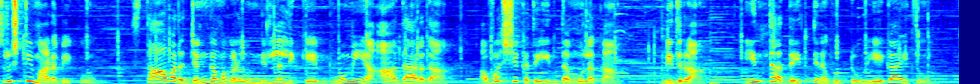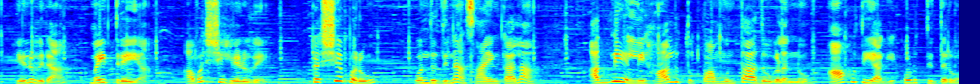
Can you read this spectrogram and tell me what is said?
ಸೃಷ್ಟಿ ಮಾಡಬೇಕು. ಸ್ಥಾವರ ಜಂಗಮಗಳು ನಿಲ್ಲಲಿಕ್ಕೆ ಭೂಮಿಯ ಆಧಾರದ ಅವಶ್ಯಕತೆ ಇದ್ದ ಮೂಲಕ. ವಿದುರ, ಇಂಥ ದೈತ್ಯನ ಹುಟ್ಟು ಹೇಗಾಯಿತು? ಹೇಳುವಿರಾ, ಮೈತ್ರೇಯ, ಅವಶ್ಯ ಹೇಳುವೆ. ಕಶ್ಯಪರು ಒಂದು ದಿನ ಸಾಯಂಕಾಲ ಅಗ್ನಿಯಲ್ಲಿ ಹಾಲು ತುಪ್ಪ ಮುಂತಾದವುಗಳನ್ನು ಆಹುತಿಯಾಗಿ ಕೊಡುತ್ತಿದ್ದರು.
